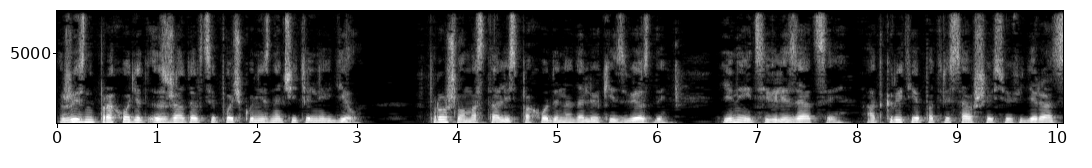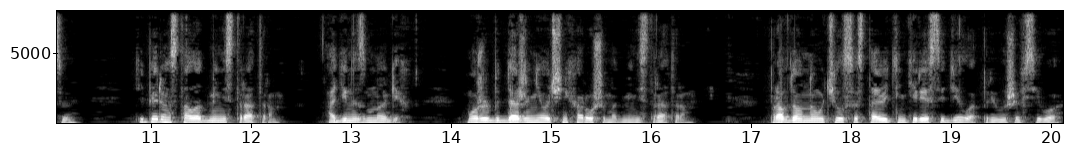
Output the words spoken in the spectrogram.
Жизнь проходит сжатая в цепочку незначительных дел. В прошлом остались походы на далекие звезды, иные цивилизации, открытия, потрясавшие всю Федерацию. Теперь он стал администратором, один из многих, может быть, даже не очень хорошим администратором. Правда, он научился ставить интересы дела превыше всего.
